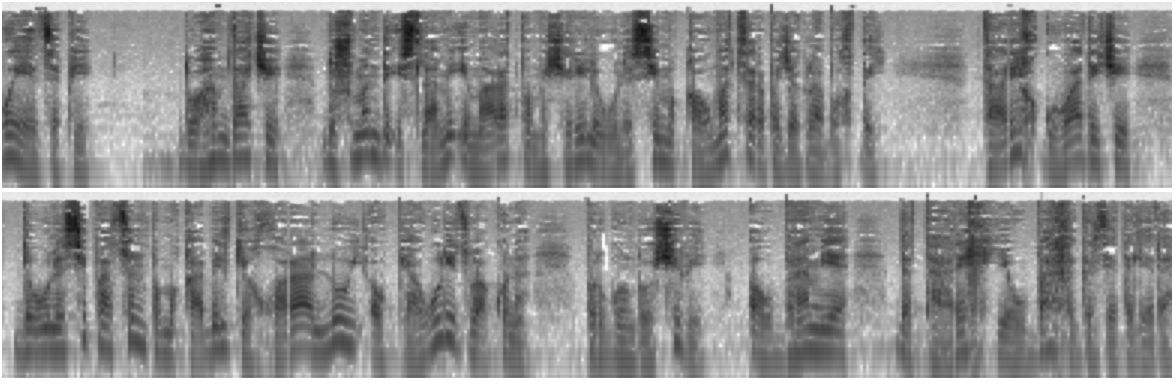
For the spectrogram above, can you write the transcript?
ویې ځپي دوهم دا چې دښمن د اسلامي امارت په مشري له ولسي مقاومت سره په جګړه بوخت دی. تاریخ ګواه دی چې د ولسي پاڅون په مقابل کې خورا لوی او پیاوړي ځواکونه پر ګونډو شوي او برم یې د تاریخ یو برخه ګرځېدلې ده.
